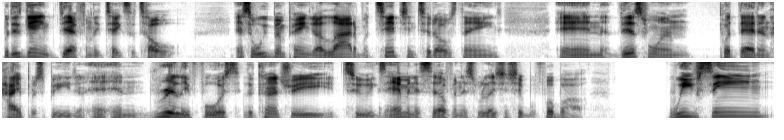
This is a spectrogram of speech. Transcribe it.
but this game definitely takes a toll. And so we've been paying a lot of attention to those things. And this one put that in hyperspeed and, and really forced the country to examine itself in its relationship with football. We've seen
